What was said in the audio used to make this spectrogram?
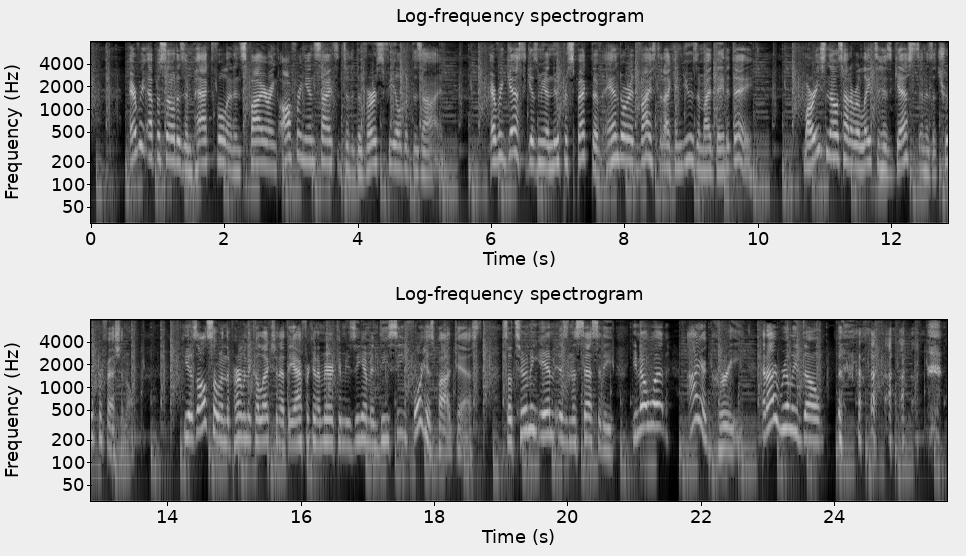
Every episode is impactful and inspiring, offering insights into the diverse field of design. Every guest gives me a new perspective and or advice that I can use in my day-to-day. Maurice knows how to relate to his guests and is a true professional. He is also in the permanent collection at the African American Museum in DC for his podcast. So tuning in is a necessity. You know what? I agree. And I really don't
